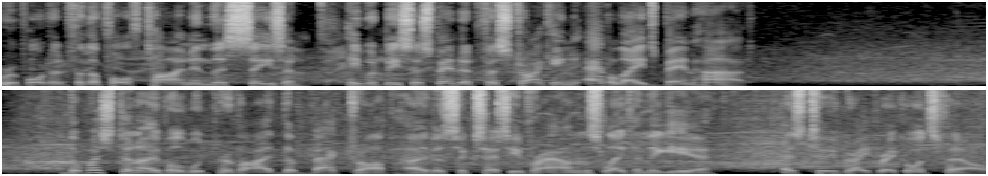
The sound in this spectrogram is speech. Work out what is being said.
Reported for the fourth time in this season. He would be suspended for striking Adelaide's Ben Hart. The Western Oval would provide the backdrop over successive rounds late in the year as two great records fell.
